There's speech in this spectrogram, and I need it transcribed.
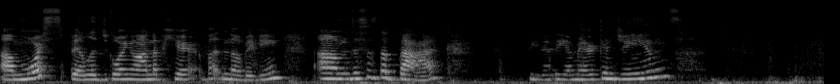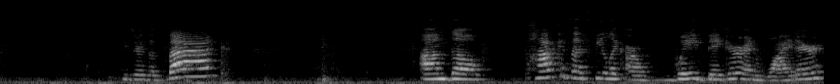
um, more spillage going on up here, but no biggie. Um, this is the back. These are the American jeans. These are the back. Um, the pockets I feel like are way bigger and wider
